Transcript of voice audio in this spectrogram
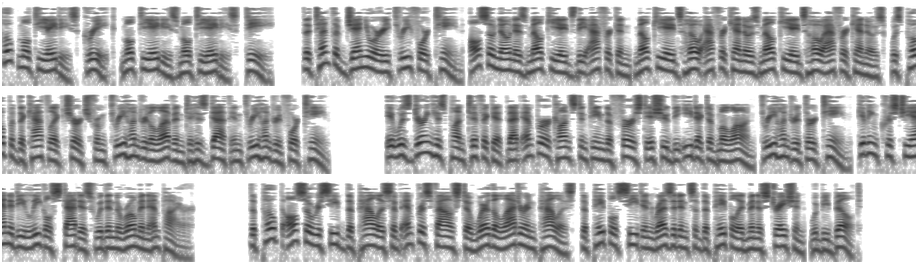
Pope Miltiades Greek, Miltiades Miltiades, d. The 10th of January 314, also known as Melquiades the African Melquiades ho Africanos Melquiades ho Africanos, was pope of the Catholic Church from 311 to his death in 314. It was during his pontificate that Emperor Constantine I issued the Edict of Milan 313, giving Christianity legal status within the Roman Empire. The pope also received the palace of Empress Fausta where the Lateran Palace, the papal seat and residence of the papal administration, would be built.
